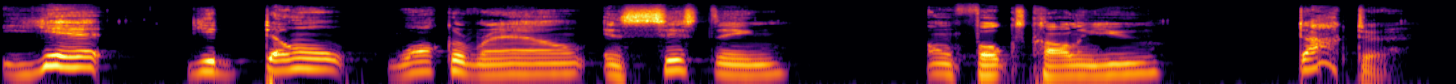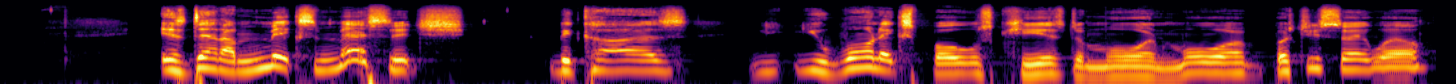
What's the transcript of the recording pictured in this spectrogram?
yet you don't walk around insisting on folks calling you doctor. Is that a mixed message? Because you want to expose kids to more and more, but you say, well,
